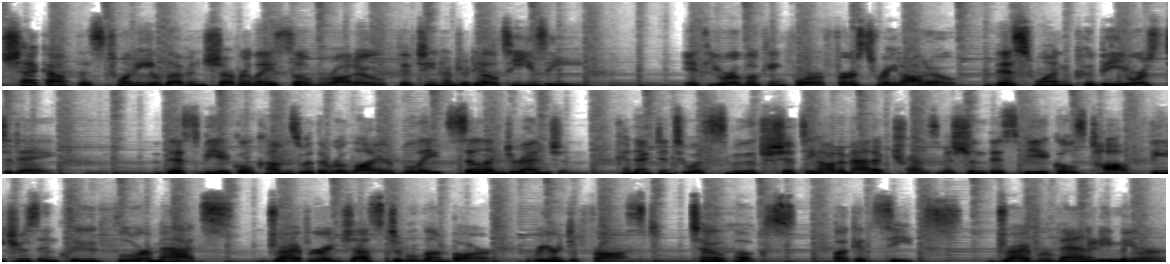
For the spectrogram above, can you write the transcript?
Check out this 2011 Chevrolet Silverado 1500 LTZ. If you are looking for a first-rate auto, this one could be yours today. This vehicle comes with a reliable 8-cylinder engine, connected to a smooth shifting automatic transmission. This vehicle's top features include floor mats, driver adjustable lumbar, rear defrost, tow hooks, bucket seats, driver vanity mirror,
